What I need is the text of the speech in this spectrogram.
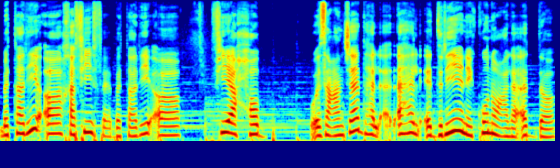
بطريقة خفيفة بطريقة فيها حب. وإذا عن جد هالأهل قادرين يكونوا على قدها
